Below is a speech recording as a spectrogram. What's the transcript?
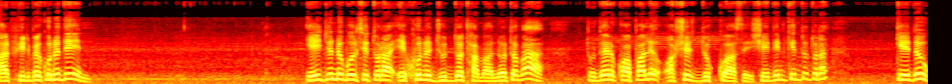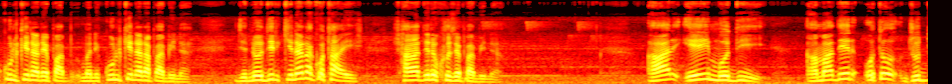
আর ফিরবে কোনো দিন? এই জন্য বলছি তোরা এখনও যুদ্ধ থামা, নতবা তোদের কপালে অশেষ দুঃখ আছে। সেদিন কিন্তু তোরা কেঁদেও কুল কিনারে পাবি মানে কুল কিনারা পাবি না। যে নদীর কিনারা কোথায়, সারাদিনও খুঁজে পাবি না। আর এই মোদি আমাদের ও তো যুদ্ধ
